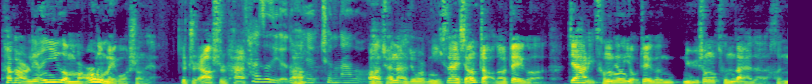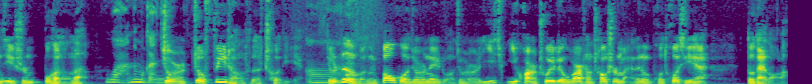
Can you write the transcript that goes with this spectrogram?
他告诉连一个毛都没给我剩下，就只要是他他自己的东西全都拿走了。啊，全拿就是你现在想找到这个家里曾经有这个女生存在的痕迹是不可能的，哇，那么干净，就是就非常的彻底。嗯，就任何东西，包括就是那种就是一一块儿出去遛弯儿上超市买的那种破拖鞋，都带走了。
